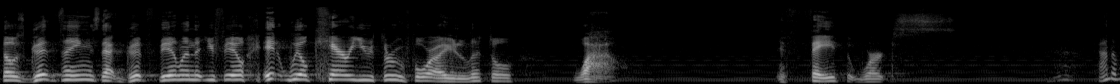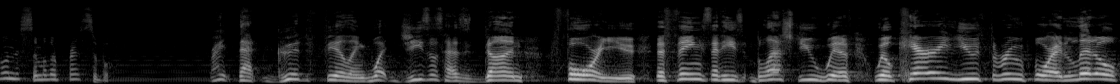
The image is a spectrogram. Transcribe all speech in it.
Those good things, that good feeling that you feel, it will carry you through for a little while. And faith works kind of on a similar principle, right? That good feeling, what Jesus has done for you, the things that He's blessed you with, will carry you through for a little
